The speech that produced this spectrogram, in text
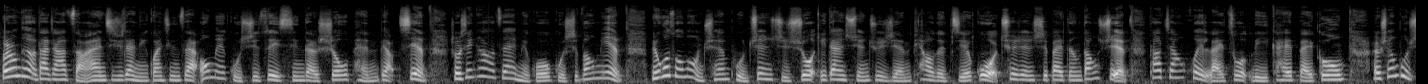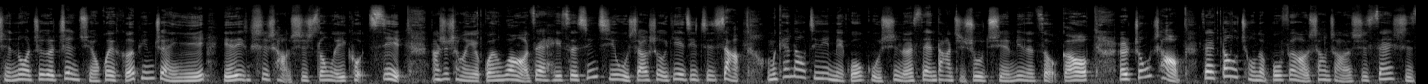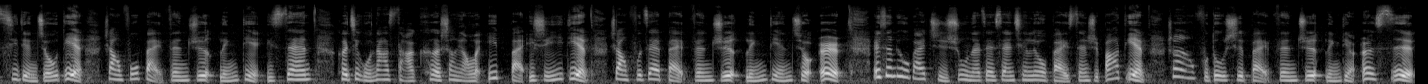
观众朋友，大家早安！继续带您关心在欧美股市最新的收盘表现。首先看到在美国股市方面，美国总统川普证实说，一旦选举人票的结果确认是拜登当选，他将会来做离开白宫。而川普承诺这个政权会和平转移，也令市场是松了一口气。那市场也观望哦，在黑色星期五销售业绩之下，我们看到，激励美国股市呢三大指数全面的走高，而中场在道琼的部分啊上涨的是三十七点九点，涨幅百。百分之零点一三，科技股纳斯达克上扬了一百一十一点，涨幅在百分之零点九二。S&P 五百指数呢，在三千六百三十八点，上扬幅度是百分之零点二四。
